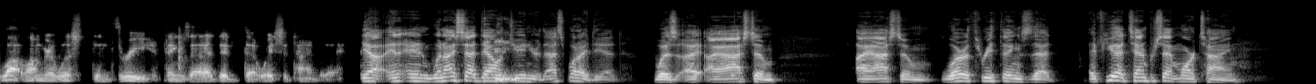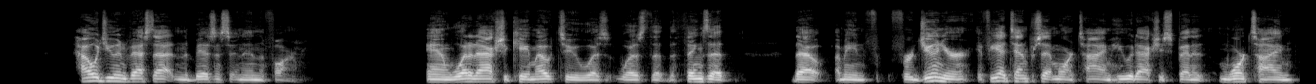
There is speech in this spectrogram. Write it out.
a lot longer list than three things that I did that wasted time today. Yeah, and, and when I sat down with Junior, that's what I did. Was I, I asked him, I asked him, what are three things that if you had ten percent more time, how would you invest that in the business and in the farm? And what it actually came out to was was that the things that that I mean f- for Junior, if he had ten percent more time, he would actually spend it more time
